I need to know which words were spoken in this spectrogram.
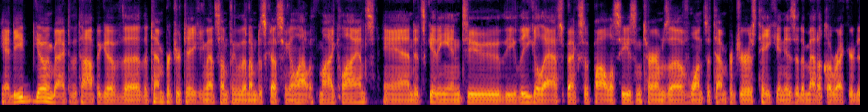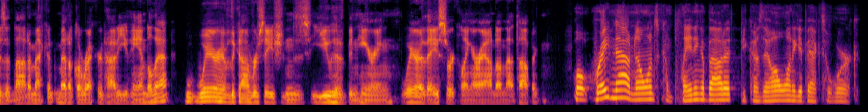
Indeed. Going back to the topic of the the temperature taking, that's something that I'm discussing a lot with my clients, and it's getting into the legal aspects of policies in terms of once a temperature is taken, is it a medical record? Is it not a me- medical record? How do you handle that? Where have the conversations you have been hearing? Where are they circling around on that topic? Well, right now, no one's complaining about it because they all want to get back to work.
